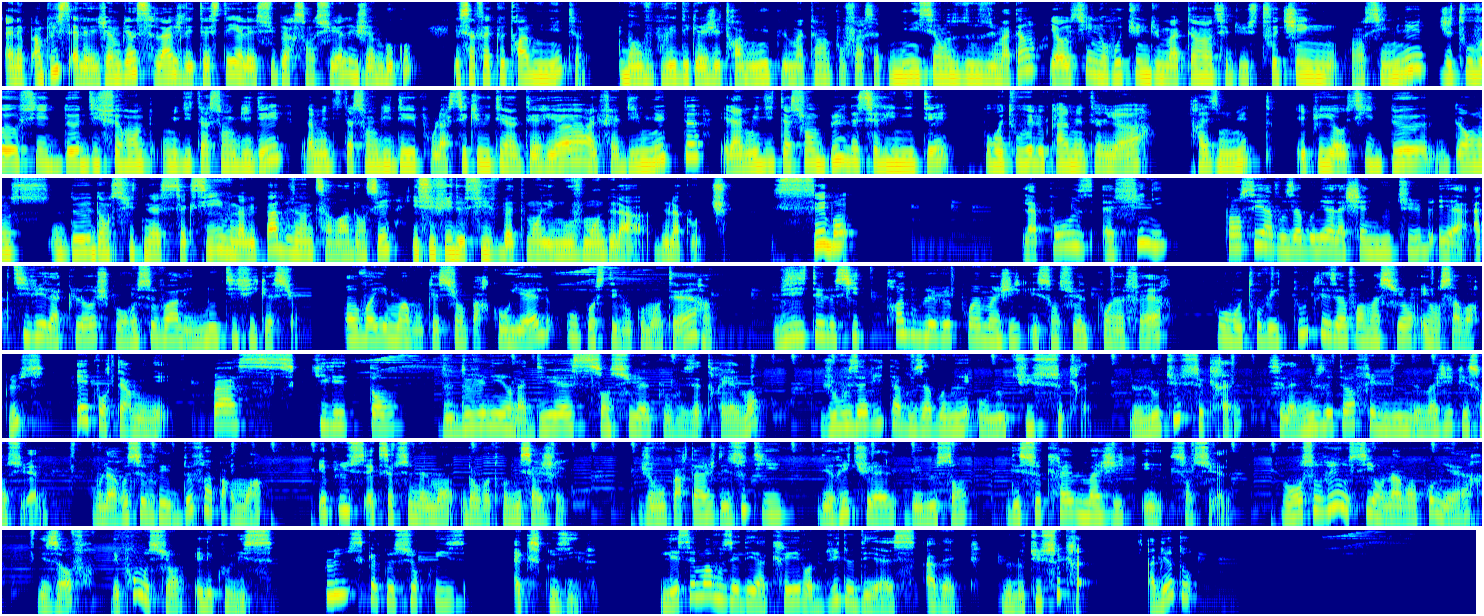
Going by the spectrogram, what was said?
Elle est, en plus, elle est, j'aime bien cela, je l'ai testée, elle est super sensuelle, j'aime beaucoup. Et ça fait que 3 minutes. Donc vous pouvez dégager trois minutes le matin pour faire cette mini séance douce du matin. Il y a aussi une routine du matin, c'est du stretching en six minutes. J'ai trouvé aussi deux différentes méditations guidées. La méditation guidée pour la sécurité intérieure, elle fait 10 minutes. Et la méditation bulle de sérénité pour retrouver le calme intérieur, 13 minutes. Et puis il y a aussi deux danses, deux danses fitness sexy. Vous n'avez pas besoin de savoir danser. Il suffit de suivre bêtement les mouvements de la, de la coach. C'est bon. La pause est finie. Pensez à vous abonner à la chaîne YouTube et à activer la cloche pour recevoir les notifications. Envoyez-moi vos questions par courriel ou postez vos commentaires. Visitez le site www.magiqueessentiel.fr pour retrouver toutes les informations et en savoir plus. Et pour terminer, parce qu'il est temps de devenir la déesse sensuelle que vous êtes réellement, je vous invite à vous abonner au Lotus Secret. Le Lotus Secret, c'est la newsletter féminine de Magique et Sensuelle. Vous la recevrez deux fois par mois et plus exceptionnellement dans votre messagerie. Je vous partage des outils, des rituels, des leçons, des secrets magiques et sensuels. Vous recevez aussi en avant-première les offres, les promotions et les coulisses, plus quelques surprises exclusives. Laissez-moi vous aider à créer votre vie de déesse avec le lotus secret. À bientôt!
